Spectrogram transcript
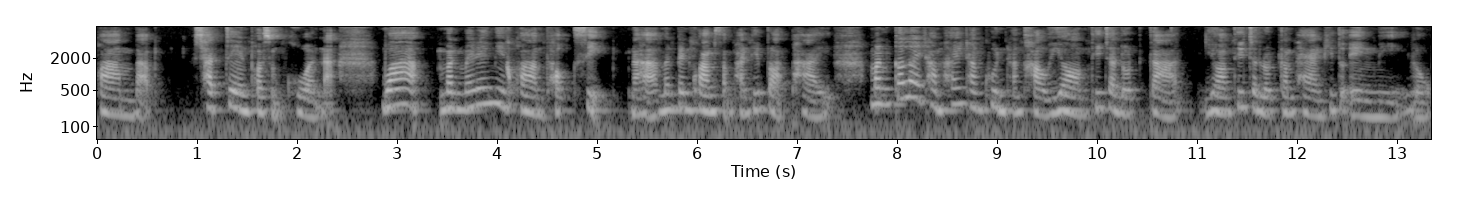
ความแบบชัดเจนพอสมควรนะว่ามันไม่ได้มีความท็อกซิก นะคะ มันเป็นความสัมพันธ์ที่ปลอดภัย มันก็เลยทำให้ทั้งคุณทั้งเขายอมที่จะลดการยอมที่จะลดกำแพงที่ตัวเองมีลง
